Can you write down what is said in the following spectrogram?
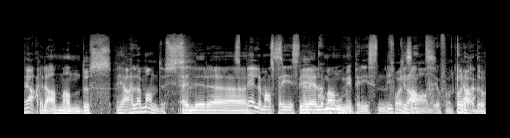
Ja. eller Amandus, ja, eller Amandus. eller uh, Spellemannsprisen eller Komiprisen for radiofolk. Ja. radio.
